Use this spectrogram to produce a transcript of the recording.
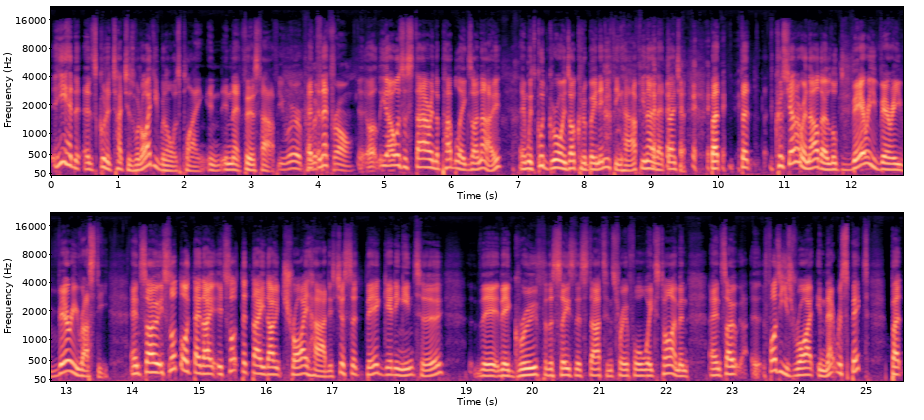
he had as good a touch as what I did when I was playing in, in that first half. You were a And- prolific and that's, prong. uh, You know, I was a star in the pub leagues, I know, and with good groins, I could have been anything half. You know that, don't you? But but Cristiano Ronaldo looked very, very, very rusty, and so it's not like they, they it's not that they don't try hard. It's just that they're getting into their their groove for the season that starts in three or four weeks' time, and and so uh, Fozzie's right in that respect. But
